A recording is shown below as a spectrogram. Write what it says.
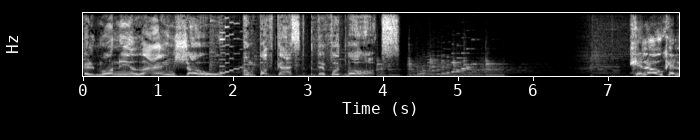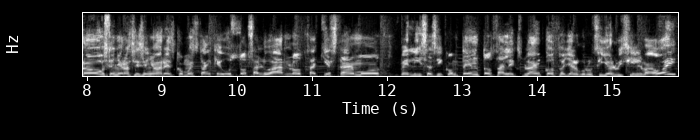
el Money Line Show, un podcast de Footbox. Hello, hello, señoras y señores, ¿cómo están? Qué gusto saludarlos. Aquí estamos, felices y contentos. Alex Blanco, soy el gurucillo Luis Silva hoy.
